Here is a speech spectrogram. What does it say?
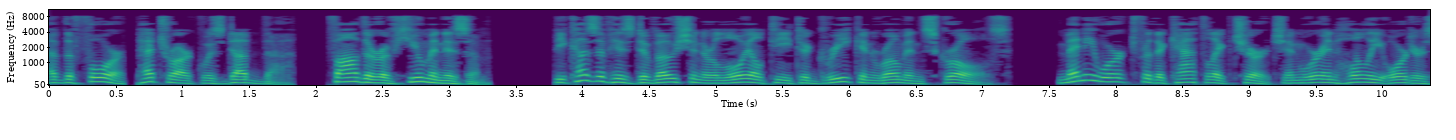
Of the four, Petrarch was dubbed the «father of humanism» because of his devotion or loyalty to Greek and Roman scrolls. Many worked for the Catholic Church and were in holy orders,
